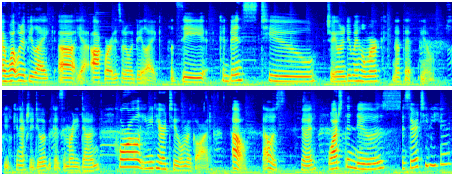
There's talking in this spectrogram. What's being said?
or what would it be like? Uh, yeah, awkward is what it would be like. Let's see. Convince to, sure you want to do my homework? Not that, you know, you can actually do it because I'm already done. Coral, you need hair too. Oh my god. Oh, that was good. Watch the news. Is there a TV here?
